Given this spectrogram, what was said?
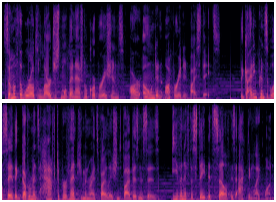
Some of the world's largest multinational corporations are owned and operated by states. The guiding principles say that governments have to prevent human rights violations by businesses, even if the state itself is acting like one.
